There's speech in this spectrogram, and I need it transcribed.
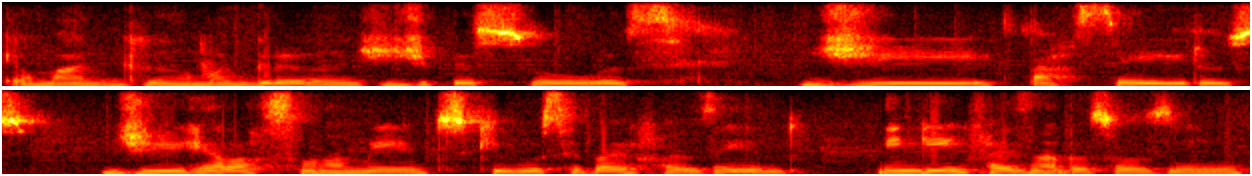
É uma gama grande de pessoas, de parceiros, de relacionamentos que você vai fazendo. Ninguém faz nada sozinho,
